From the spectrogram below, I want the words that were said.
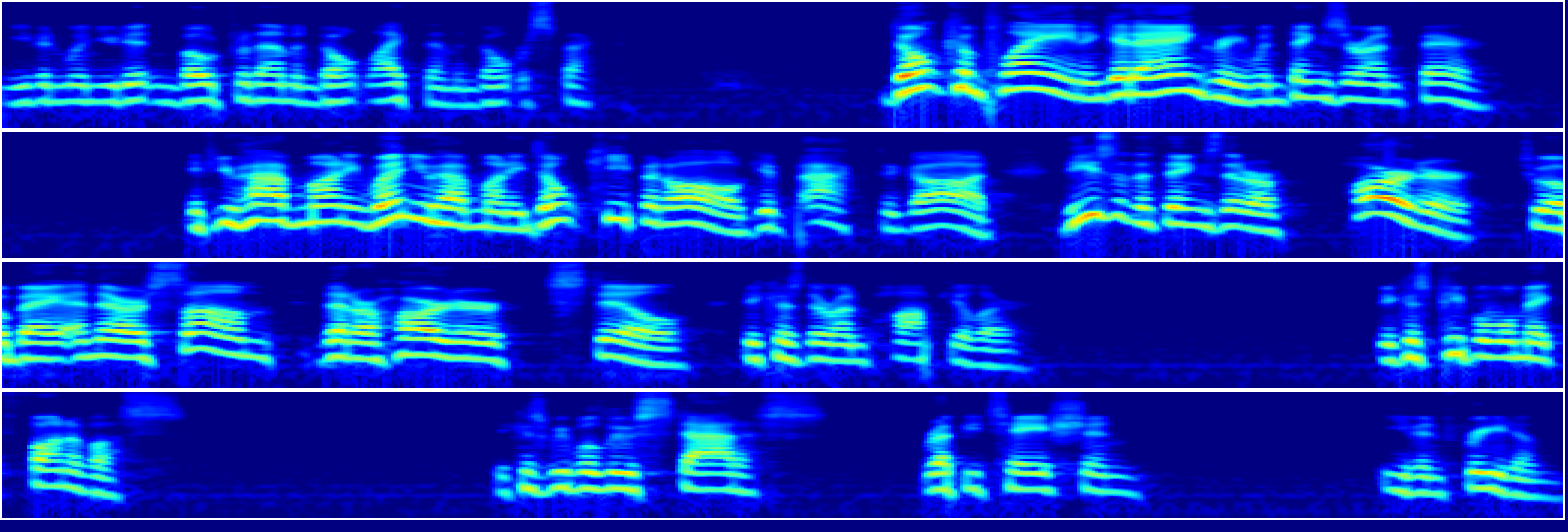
even when you didn't vote for them and don't like them and don't respect them. Don't complain and get angry when things are unfair. If you have money, when you have money, don't keep it all. Give back to God. These are the things that are harder to obey, and there are some that are harder still because they're unpopular. Because people will make fun of us. Because we will lose status, reputation, even freedom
